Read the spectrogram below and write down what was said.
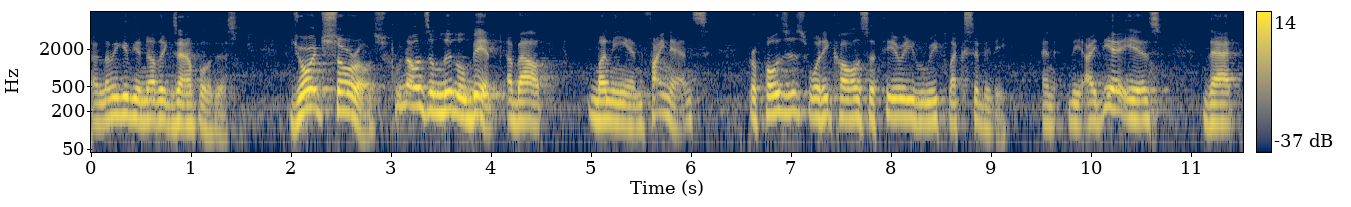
Uh, let me give you another example of this. George Soros, who knows a little bit about money and finance, proposes what he calls a theory of reflexivity. And the idea is that,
